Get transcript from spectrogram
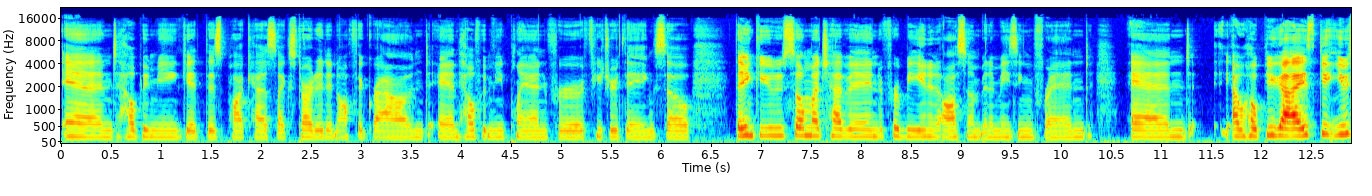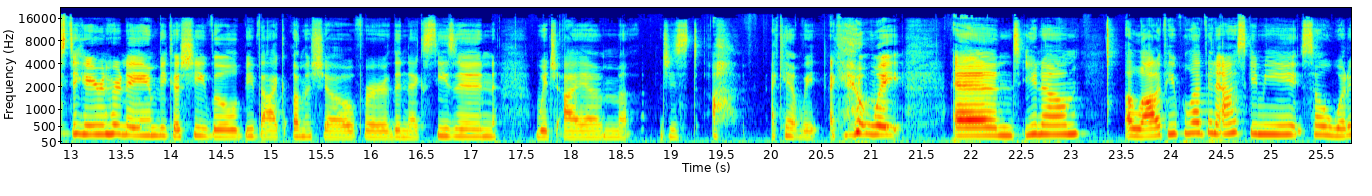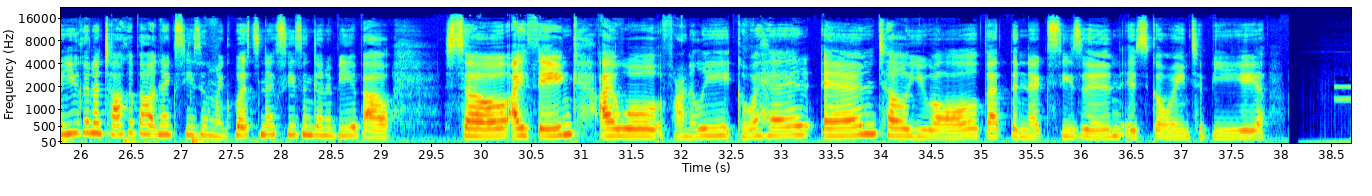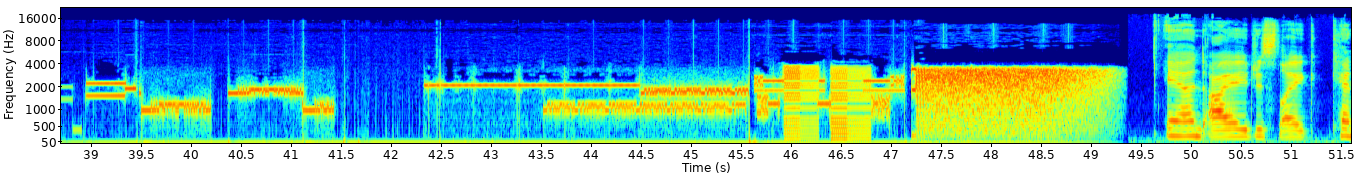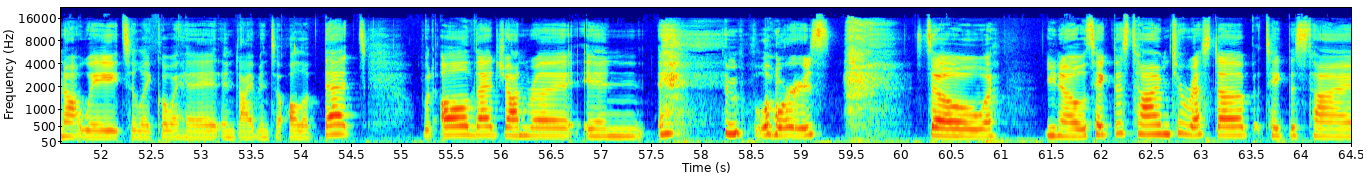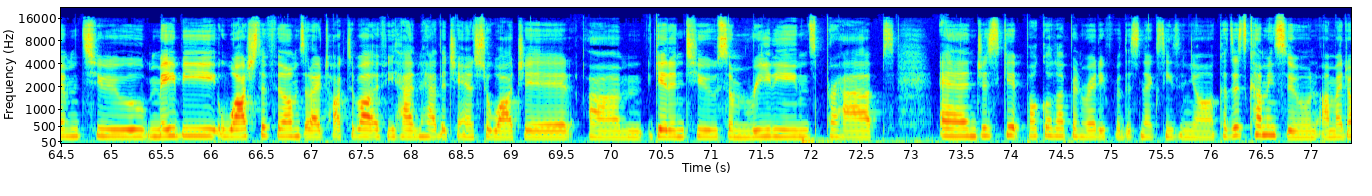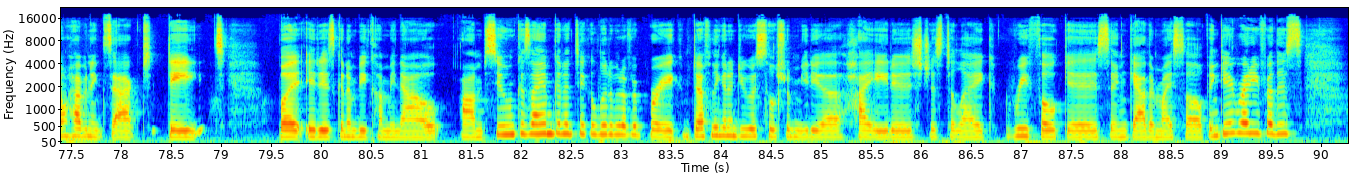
and helping me get this podcast like started and off the ground and helping me plan for future things. So thank you so much Heaven for being an awesome and amazing friend and I hope you guys get used to hearing her name because she will be back on the show for the next season, which I am just ah, I can't wait. I can't wait. And you know, a lot of people have been asking me, so what are you going to talk about next season? Like what's next season going to be about? So I think I will finally go ahead and tell you all that the next season is going to be and I just like cannot wait to like go ahead and dive into all of that with all that genre in implores. So, you know, take this time to rest up, take this time to maybe watch the films that I talked about if you hadn't had the chance to watch it, um, get into some readings perhaps, and just get buckled up and ready for this next season, y'all, because it's coming soon. Um, I don't have an exact date but it is going to be coming out um, soon because I am going to take a little bit of a break. I'm definitely going to do a social media hiatus just to like refocus and gather myself and get ready for this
